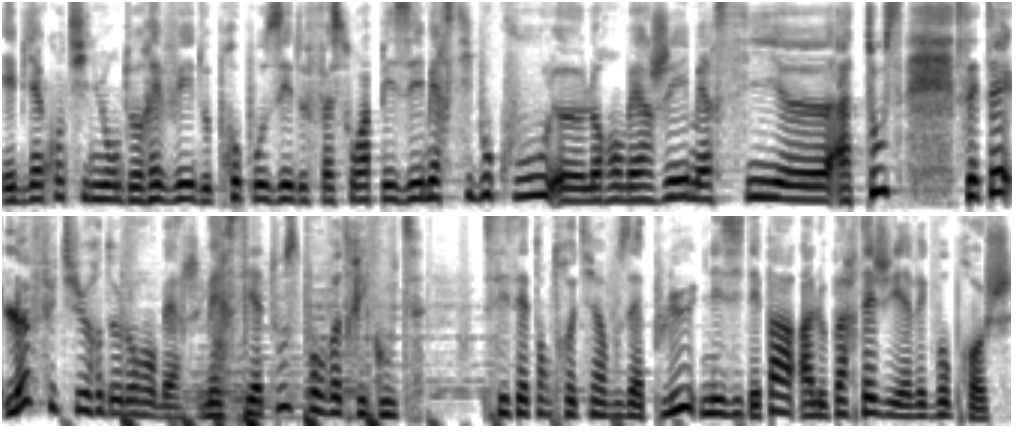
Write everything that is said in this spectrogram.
eh bien, continuons de rêver, de proposer de façon apaisée. Merci beaucoup, euh, Laurent Berger. Merci euh, à tous. C'était le futur de Laurent Berger. Merci à tous pour votre écoute. Si cet entretien vous a plu, n'hésitez pas à le partager avec vos proches.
